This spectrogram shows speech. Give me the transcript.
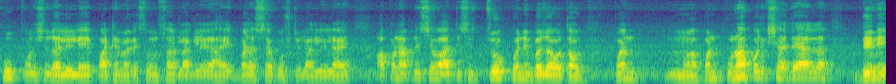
खूप वर्ष झालेली आहे. पाठीमागे संसार लागलेला आहे. बऱ्याचशा गोष्टी लागलेल्या आहेत. आपण आपली सेवा अतिशय चोखपणे बजावत आहोत. पण आपण पुन्हा परीक्षा द्यायला देणे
